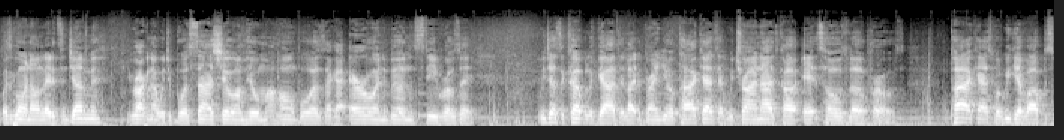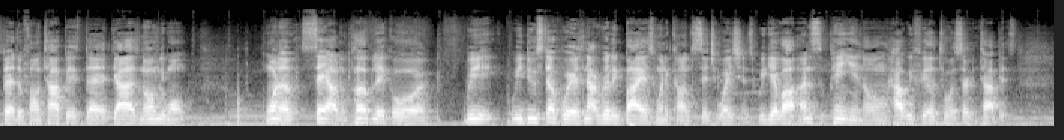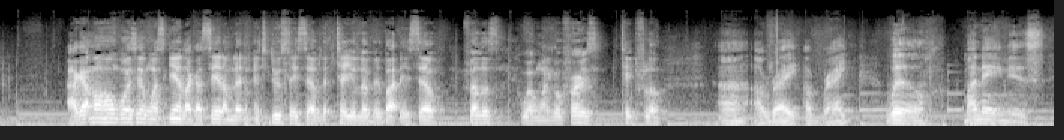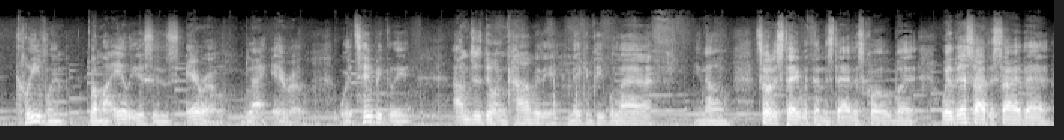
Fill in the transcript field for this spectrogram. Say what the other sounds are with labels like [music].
What's going on, ladies and gentlemen? You're rocking out with your boy Sideshow. I'm here with my homeboys. I got Arrow in the building, Steve Rose. We just a couple of guys that like to bring you a podcast that we're trying out. It's called Ex Hoes Love Pros. A podcast where we give our perspective on topics that guys normally won't want to say out in public or we we do stuff where it's not really biased when it comes to situations. We give our honest opinion on how we feel towards certain topics. I got my homeboys here once again. Like I said, I'm letting them introduce themselves, let, tell you a little bit about themselves. Fellas, whoever want to go first, take the flow. Uh, all right, all right. Well, my name is Cleveland, but my alias is Arrow, Black Arrow, where typically I'm just doing comedy, making people laugh, you know, sort of stay within the status quo. But with this, I decided that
